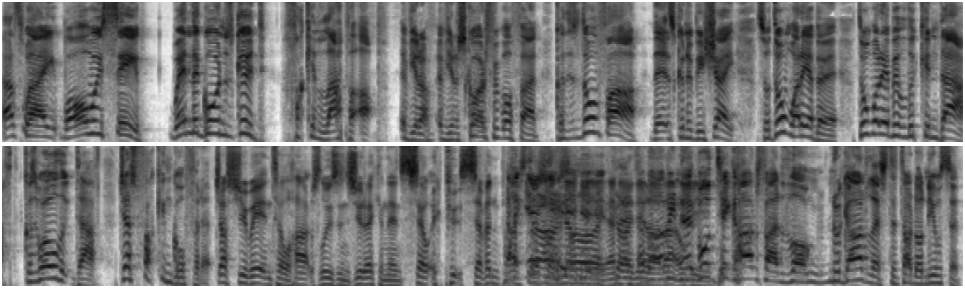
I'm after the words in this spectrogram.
that's why we'll always say when the going's good, fucking lap it up. If you're a, if you're a Scottish football fan, because it's no far that it's going to be shite. So don't worry about it. Don't worry about looking daft, because we all look daft. Just fucking go for it. Just you wait until Hearts lose in Zurich and then Celtic put seven past Yeah, us. yeah, on yeah, yeah. and then, you know, I mean, that'll it be- won't take Hearts fans long, regardless, to turn on Neilson,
